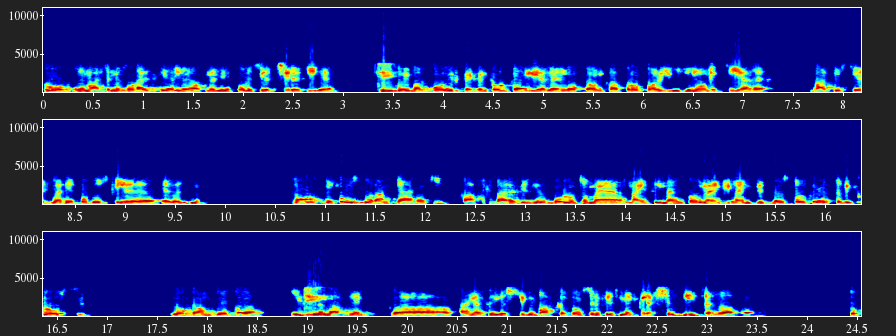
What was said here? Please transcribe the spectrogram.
तो हिमाचल में थोड़ा इसके लिए अपने लिए पॉलिसी अच्छी रहती है। तो एक बार कोविड पे कंट्रोल कर लिया जाए। लॉकडाउन का प्रॉपर यूज़ उन्होंने किया है। बाकी स्टेट में देखो तो उसके एवज में। तो देखो इस दौरान क्या है कि काफ़ी सारे बिज़नेस बोलूँ तो मैं 99.99 बिज़नेस जो थे सभी क्लोज थे। लॉकडाउन के दौरान इसलिए मैं अपने फाइनेंस इंडस्ट्री की बात करता हूँ सिर्फ़ इसमें कलेक्शन ही चल रहा था। तो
